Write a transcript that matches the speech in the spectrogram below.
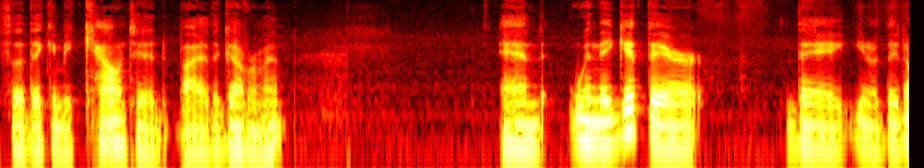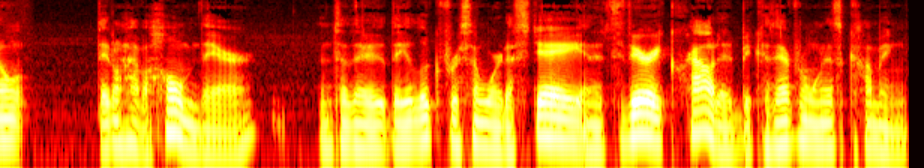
so that they can be counted by the government. And when they get there, they, you know, they don't they don't have a home there, and so they they look for somewhere to stay and it's very crowded because everyone is coming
